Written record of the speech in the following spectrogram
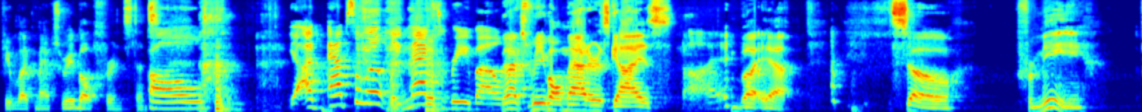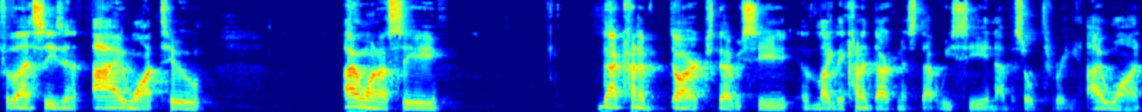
people like Max Rebo, for instance. Oh, yeah, absolutely. Max Rebo. Max Rebo matters, guys. God. But yeah. So for me, for the last season, I want to I want to see that kind of dark that we see, like the kind of darkness that we see in episode three. I want,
